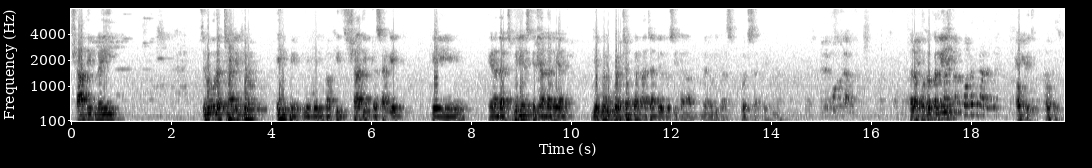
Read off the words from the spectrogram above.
ਸ਼ਾਦੀਪ ਲਈ ਜ਼ਰੂਰ ਅੱਛਾ ਲਿਖਿਓ। ਇਹੀ ਬੇਨਤੀ ਹੈ ਮੇਰੀ। ਬਾਕੀ ਸ਼ਾਦੀਪ ਦੱਸਾਂਗੇ ਕਿ ਇਹਨਾਂ ਦਾ ਐਕਸਪੀਰੀਅੰਸ ਕਿੱਦਾਂ ਦਾ ਰਿਹਾ। ਜੇ ਕੋਈ ਕੁਐਸਚਨ ਕਰਨਾ ਚਾਹੁੰਦੇ ਹੋ ਤੁਸੀਂ ਤਾਂ ਮੈਨੂੰ ਵੀ ਦੱਸ ਪੁੱਛ ਸਕਦੇ ਹੋ ਨਾ। ਫੋਟੋ ਕਰ ਲਈ ਜੀ। ਫੋਟੋ ਕਰਾ ਦਿਓ ਓਕੇ ਜੀ ਓਕੇ ਜੀ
